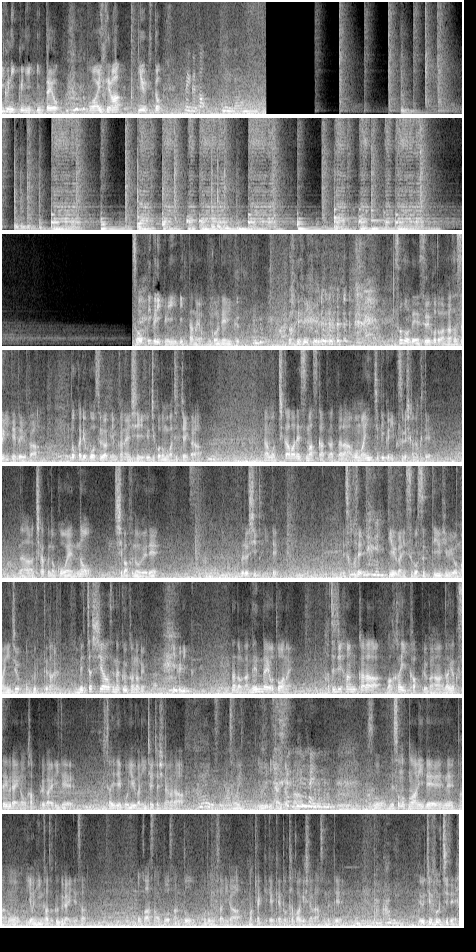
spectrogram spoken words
ピクニックに行ったよ。お相手はゆうきと。メグと。ゆいです。そうピクニックに行ったのよ。ゴールデンウィーク。ゴールデンウィーク。外ですることがなさすぎてというかどっか旅行するわけにもいかないしうち子供がちっちゃいから、だからもう近場で済ますかってなったらもう毎日ピクニックするしかなくて。だから近くの公園の芝生の上であのブルーシート引いてでそこで 優雅に過ごすっていう日々を毎日送ってたのよ。めっちゃ幸せな空間なのよ ピクニック。なんだろうな年代を問わない。8時半から若いカップルかな大学生ぐらいのカップルがいて2人でこう優雅にイチャイチャしながら早いですねそういいいたりとか。そう。でその隣でねあの4人家族ぐらいでさお母さんお父さんと子供2人が、まあ、キャッキャキャッキャとたこ揚げしながら遊んでて。高いでうちもうちで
